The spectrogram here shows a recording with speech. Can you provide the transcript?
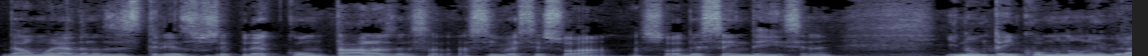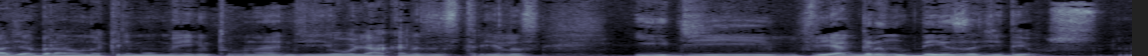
dá uma olhada nas estrelas, se você puder contá-las, assim vai ser sua, a sua descendência, né? E não tem como não lembrar de Abraão naquele momento, né? De olhar aquelas estrelas e de ver a grandeza de Deus. Né?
